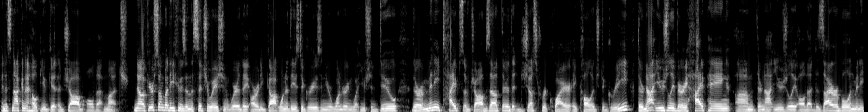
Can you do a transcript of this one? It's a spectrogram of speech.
and it's not going to help you get a job all that much. Now, if you're somebody who's in the situation where they already got one of these degrees and you're wondering what you should do, there are many types of jobs out there that just require a college degree. They're not usually very high paying. Um, they're not usually all that desirable in many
